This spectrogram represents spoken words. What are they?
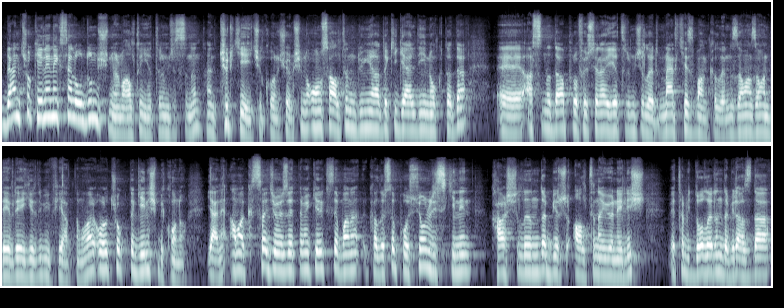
ben çok geleneksel olduğunu düşünüyorum altın yatırımcısının. Hani Türkiye için konuşuyorum. Şimdi ons altının dünyadaki geldiği noktada e, aslında daha profesyonel yatırımcıların, merkez bankalarının zaman zaman devreye girdiği bir fiyatlama var. O çok da geniş bir konu. Yani ama kısaca özetlemek gerekirse bana kalırsa pozisyon riskinin karşılığında bir altına yöneliş ve tabii doların da biraz daha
